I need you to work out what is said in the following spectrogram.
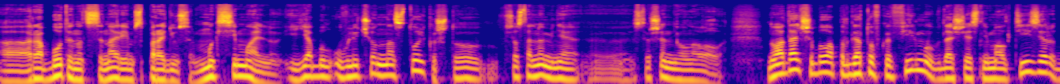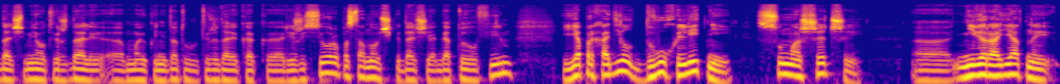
работы над сценарием с продюсером, максимальную. И я был увлечен настолько, что все остальное меня э, совершенно не волновало. Ну а дальше была подготовка к фильму, дальше я снимал тизер, дальше меня утверждали, э, мою кандидатуру утверждали как э, режиссера, постановщика, дальше я готовил фильм. И я проходил двухлетний, сумасшедший, э, невероятный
